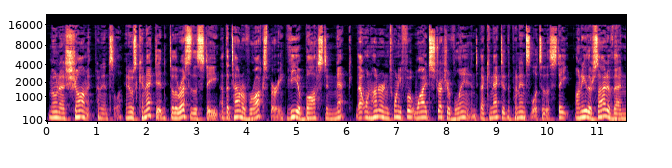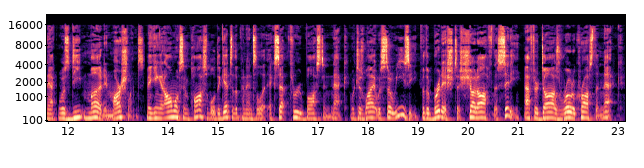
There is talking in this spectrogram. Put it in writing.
known as Shawmut Peninsula, and it was connected to the rest of the state at the town of Roxbury via Boston Neck, that 120 foot wide stretch of land that connected the peninsula to the state. On either side of that neck was deep deep mud and marshlands, making it almost impossible to get to the peninsula except through Boston Neck, which is why it was so easy for the British to shut off the city after Dawes rode across the neck.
